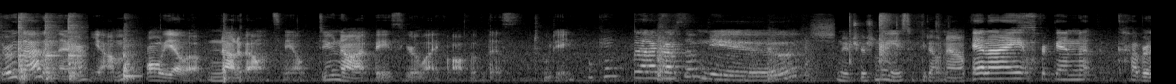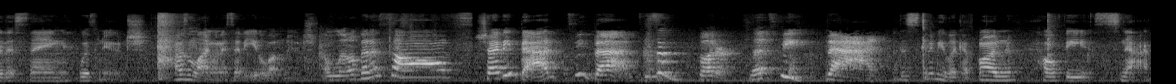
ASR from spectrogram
throw that in there. Yum. All yellow. Not a balanced meal. Do not base your life off of this. today. Okay. Then I grab some Nooch. Nutritional yeast, if you don't know. And I freaking cover this thing with Nooch. I wasn't lying when I said I eat a lot of Nooch. A little bit of salt. Should I be bad? Let's be bad. This is butter. Let's be bad. This is gonna be like a unhealthy snack.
